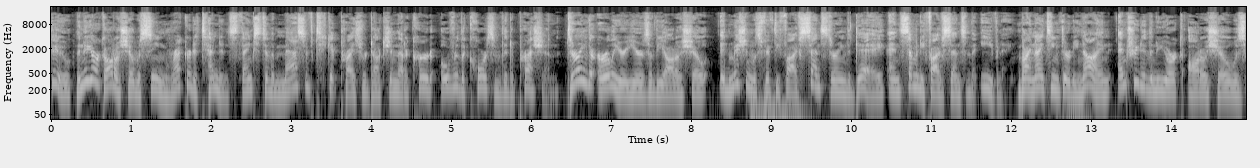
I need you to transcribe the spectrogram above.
II, the New York Auto Show was seeing record attendance thanks to the massive ticket price reduction that occurred over the course of the Depression. During the earlier years of the auto show, admission was 55 cents during the day and 75 cents in the evening. By 1939, entry to the New York Auto Show was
